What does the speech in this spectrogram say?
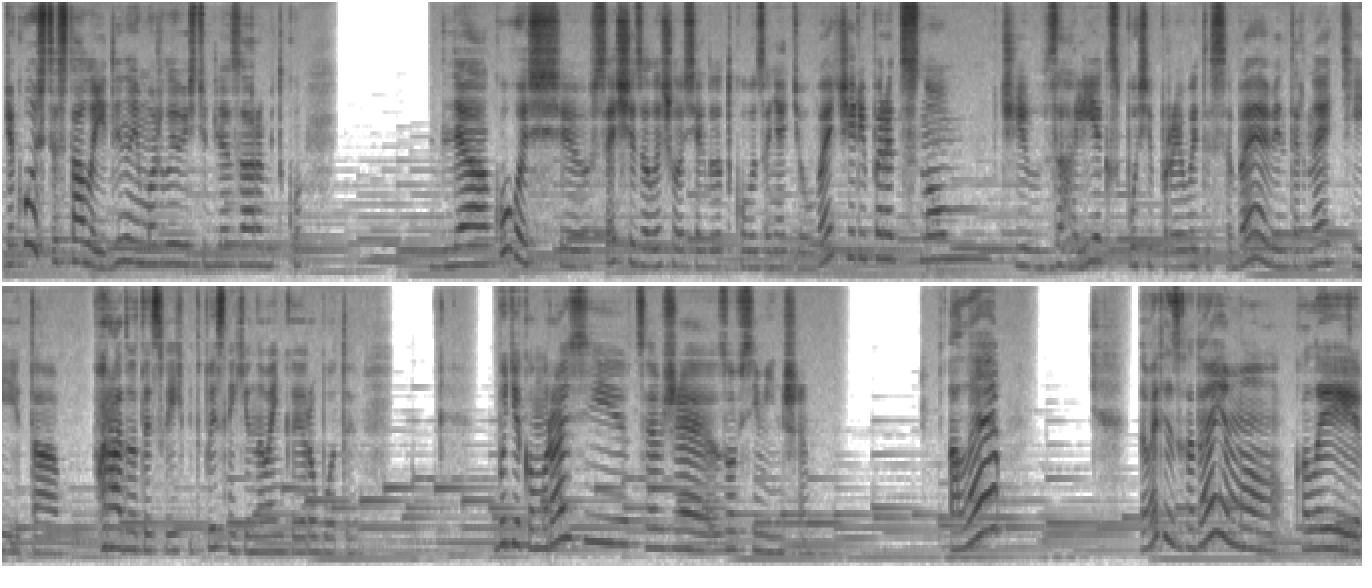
Для когось це стало єдиною можливістю для заробітку. Для когось е, все ще залишилось як додаткове заняття увечері перед сном, чи взагалі як спосіб проявити себе в інтернеті та порадувати своїх підписників новенькою роботою. В будь-якому разі це вже зовсім інше. Але давайте згадаємо, коли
